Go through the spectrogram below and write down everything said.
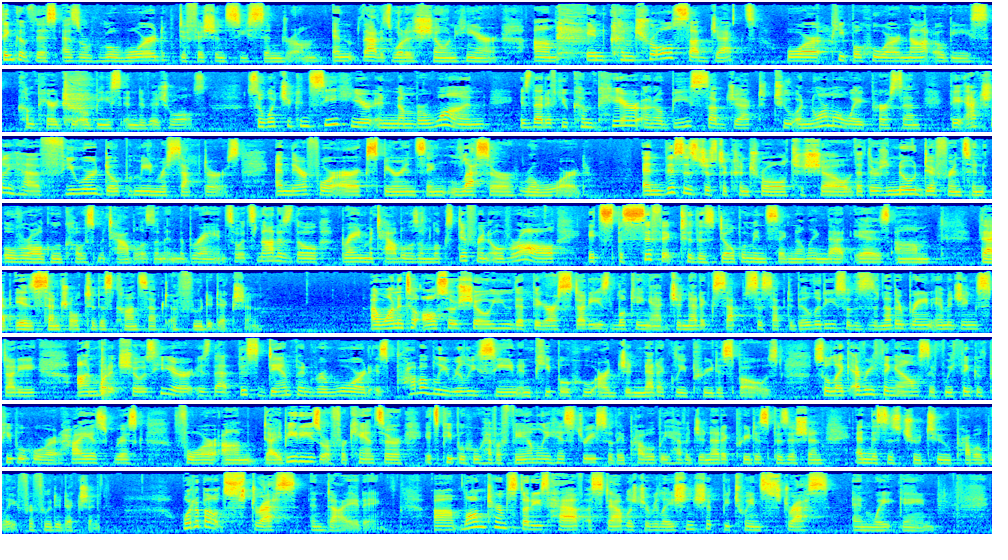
think of this as a reward deficiency syndrome, and that is what is shown here. Um, in control subjects or people who are not obese compared to obese individuals, so, what you can see here in number one is that if you compare an obese subject to a normal weight person, they actually have fewer dopamine receptors and therefore are experiencing lesser reward. And this is just a control to show that there's no difference in overall glucose metabolism in the brain. So it's not as though brain metabolism looks different overall, it's specific to this dopamine signaling that is, um, that is central to this concept of food addiction. I wanted to also show you that there are studies looking at genetic susceptibility. So, this is another brain imaging study. On what it shows here is that this dampened reward is probably really seen in people who are genetically predisposed. So, like everything else, if we think of people who are at highest risk for um, diabetes or for cancer, it's people who have a family history, so they probably have a genetic predisposition, and this is true too, probably for food addiction. What about stress and dieting? Uh, Long term studies have established a relationship between stress and weight gain.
